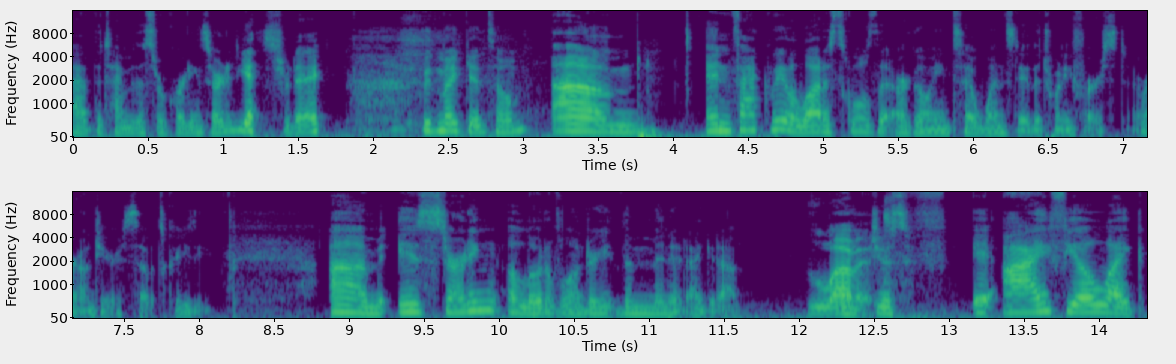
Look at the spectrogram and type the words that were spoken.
at the time of this recording started yesterday with my kids home. Um, in fact, we have a lot of schools that are going to Wednesday the 21st around here, so it's crazy. Um, is starting a load of laundry the minute I get up. Love Like, it. Just it, I feel like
